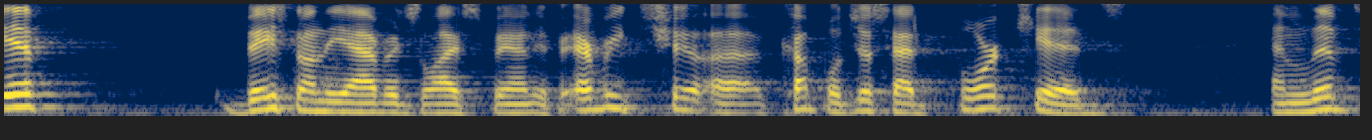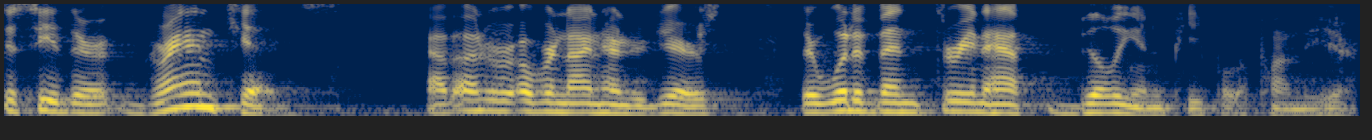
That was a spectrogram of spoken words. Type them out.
If, based on the average lifespan, if every ch- uh, couple just had four kids and lived to see their grandkids, now, under over 900 years, there would have been three and a half billion people upon the earth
